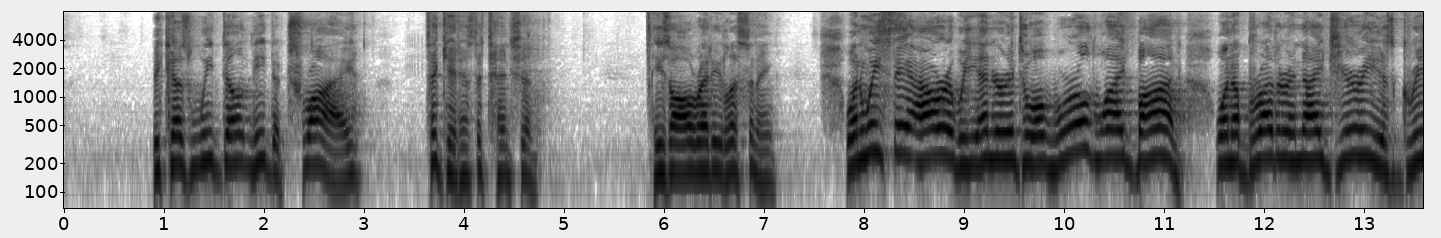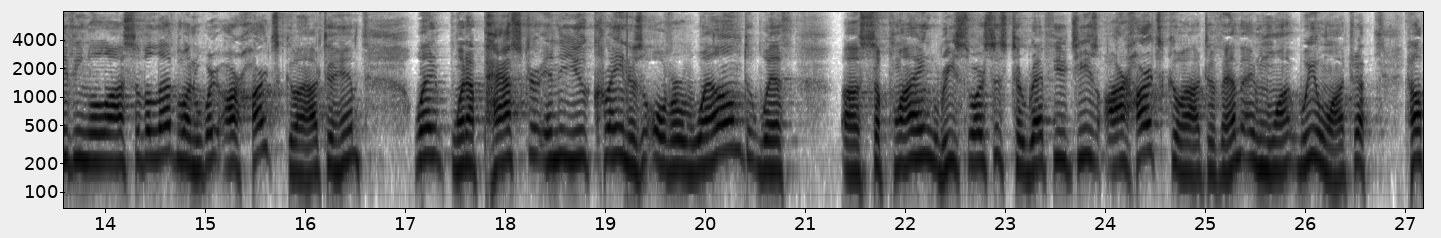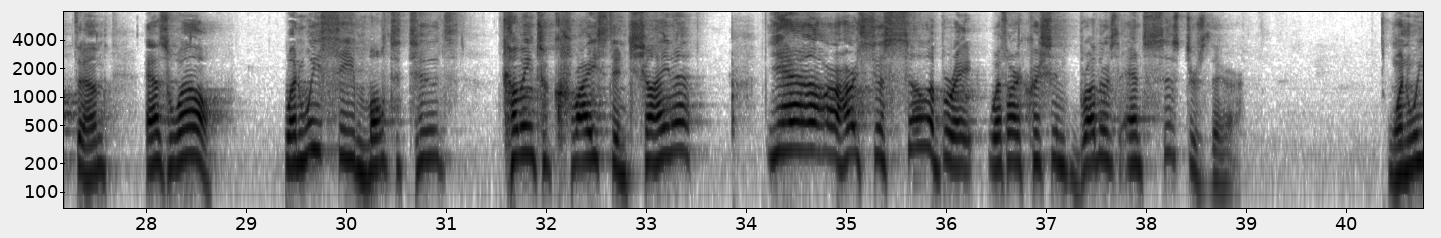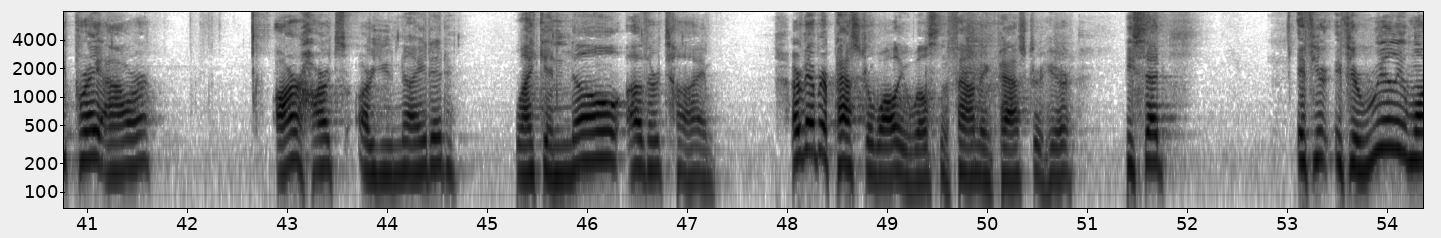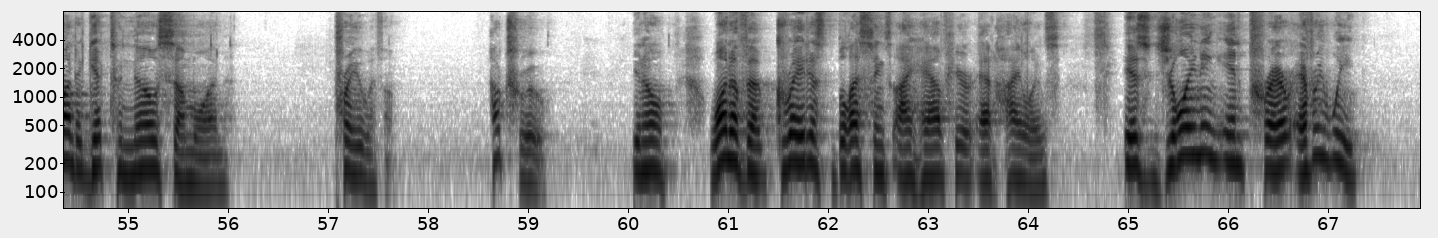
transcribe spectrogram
because we don't need to try to get His attention. He's already listening. When we say our, we enter into a worldwide bond. When a brother in Nigeria is grieving the loss of a loved one, our hearts go out to him. When, when a pastor in the Ukraine is overwhelmed with uh, supplying resources to refugees, our hearts go out to them and want, we want to help them as well. When we see multitudes coming to Christ in China, yeah, our hearts just celebrate with our Christian brothers and sisters there. When we pray our, our hearts are united like in no other time. I remember Pastor Wally Wilson, the founding pastor here. He said, if, you if you really want to get to know someone, pray with them. How true. You know, one of the greatest blessings I have here at Highlands is joining in prayer every week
